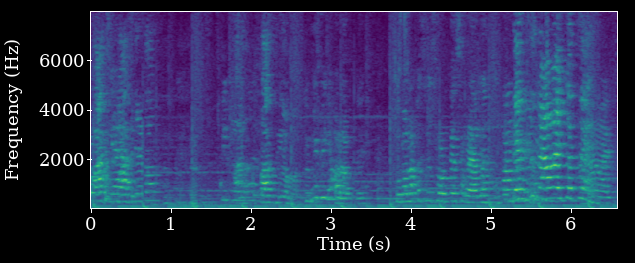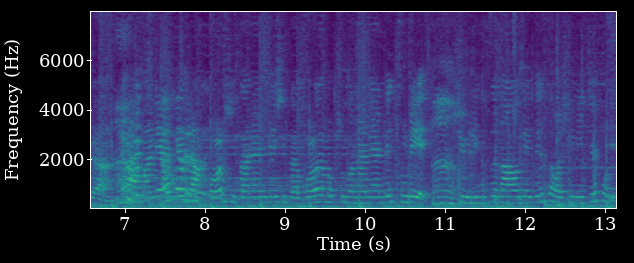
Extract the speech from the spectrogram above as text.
पाच पाच घ्या. पाच घ्या मग. तुम्ही बी घ्यावं लागते तुम्हाला कसं सोडते सगळ्याला त्यांचं नाव ऐकत नाही. नाही का? रामाने आणले रामफळ सीताने आणले सीताफळ लक्ष्मणाने आणले चुडे. शिवलिंगचं नाव घेते सवाशिनीचे पुढे.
